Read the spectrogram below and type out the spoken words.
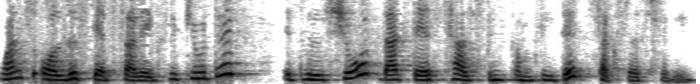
Once all the steps are executed, it will show that test has been completed successfully.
